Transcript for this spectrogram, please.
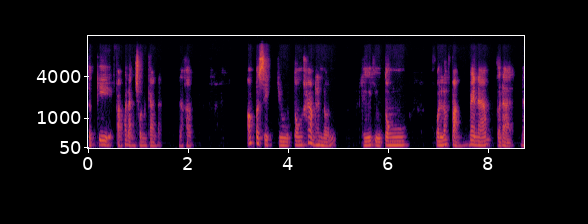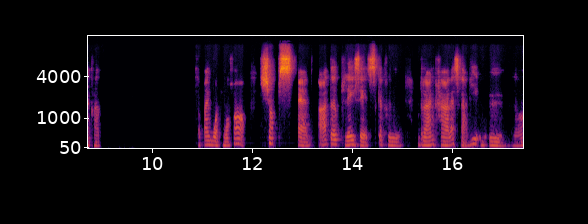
ตึกที่ฝาผนังชนกันนะครับ opposite อยู่ตรงข้ามถนน หรืออยู่ตรง คนละฝั่งแม่น้ำก็ได้นะครับ ต่อไปหมวดหัวข้อ shops and other places ก็คือร้านค้าและสถานที่อื่นๆเนาะ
